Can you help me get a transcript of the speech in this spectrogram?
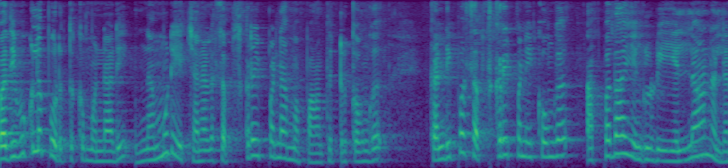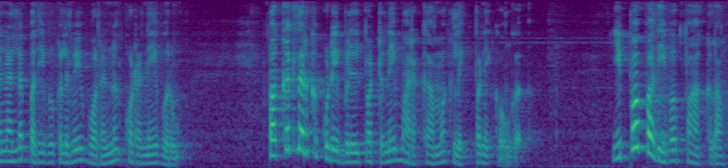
பதிவுக்குள்ளே போகிறதுக்கு முன்னாடி நம்முடைய சேனலை சப்ஸ்கிரைப் பண்ணாமல் பார்த்துட்ருக்கவங்க கண்டிப்பாக சப்ஸ்கிரைப் பண்ணிக்கோங்க. அப்போ தான் எங்களுடைய எல்லா நல்ல நல்ல பதிவுகளுமே உடனுக்குடனே வரும். பக்கத்தில் இருக்கக்கூடிய பெல் பட்டனை மறக்காமல் கிளிக் பண்ணிக்கோங்க. இப்போ பதிவை பார்க்கலாம்.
